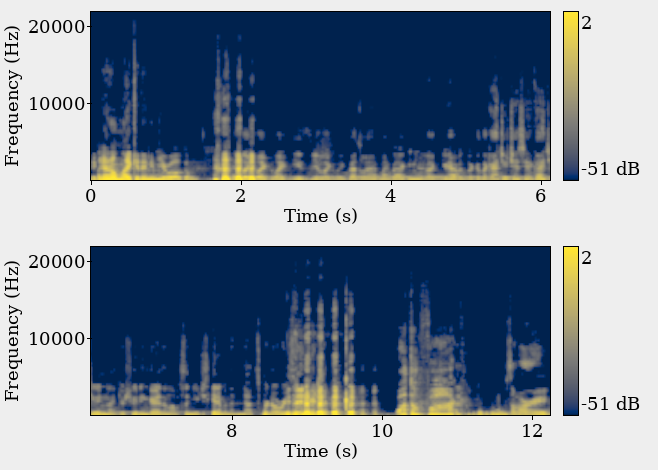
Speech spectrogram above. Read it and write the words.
Like, I don't like it anymore. You're welcome. It's like like like he's you're like like Beto, I have my back, and you're like you have his back. He's like, I got you, Jesse, I got you, and like you're shooting guys, and all of a sudden you just hit him in the nuts for no reason. You're like, what the fuck? I'm sorry.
